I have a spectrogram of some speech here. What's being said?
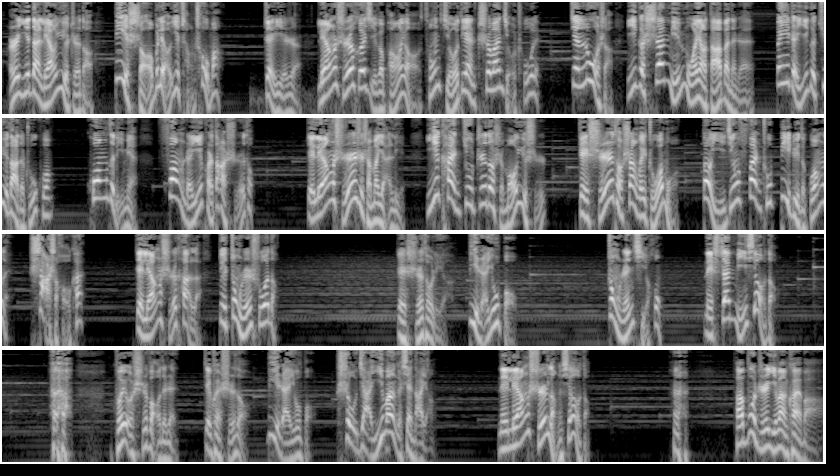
而一旦梁玉知道，必少不了一场臭骂。这一日，梁石和几个朋友从酒店吃完酒出来，见路上一个山民模样打扮的人背着一个巨大的竹筐，筐子里面放着一块大石头。这梁石是什么眼力？一看就知道是毛玉石。这石头尚未琢磨，倒已经泛出碧绿的光来，煞是好看。这梁石看了，对众人说道：“这石头里啊，必然有宝。”众人起哄。那山民笑道：“哈哈，国有石宝的人，这块石头必然有宝，售价一万个现大洋。”那梁石冷笑道：“哼，怕不值一万块吧？”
